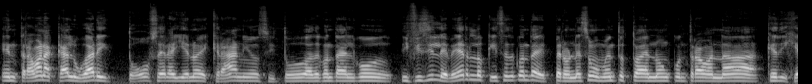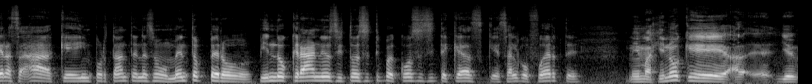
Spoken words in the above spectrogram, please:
Entraban a cada lugar y todo era lleno de cráneos y todo, haz de cuenta, algo difícil de ver lo que hice de cuenta, pero en ese momento todavía no encontraba nada que dijeras, ah, qué importante en ese momento, pero viendo cráneos y todo ese tipo de cosas sí te quedas que es algo fuerte. Me imagino que ah, eh,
